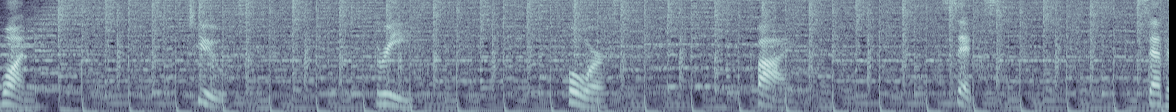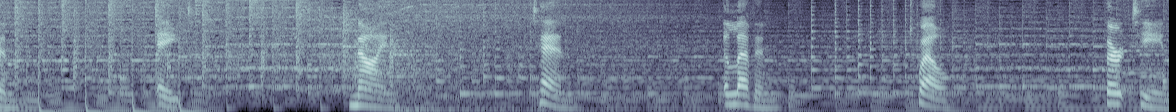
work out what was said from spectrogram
1, 2, 3, 4, 5, 6, 7, 8, 9, 10, 11, 12, 13,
